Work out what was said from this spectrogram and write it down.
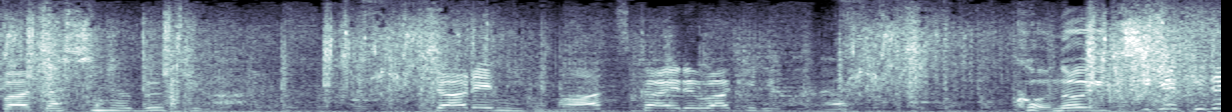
私の武器は誰にでも扱えるわけではない。この一撃で。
